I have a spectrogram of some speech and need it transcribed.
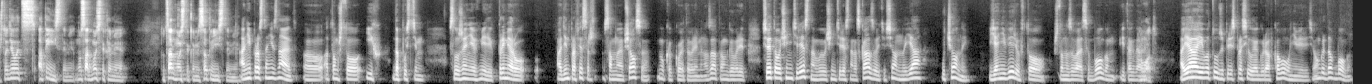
Что делать с атеистами? Ну, с агностиками Тут с агностиками, с атеистами. Они просто не знают э, о том, что их, допустим, служение в мире. К примеру, один профессор со мной общался, ну, какое-то время назад, он говорит, все это очень интересно, вы очень интересно рассказываете, все, но я ученый, я не верю в то, что называется Богом и так далее. Вот. А я его тут же переспросил, я говорю, а в кого вы не верите? Он говорит, да в Бога.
